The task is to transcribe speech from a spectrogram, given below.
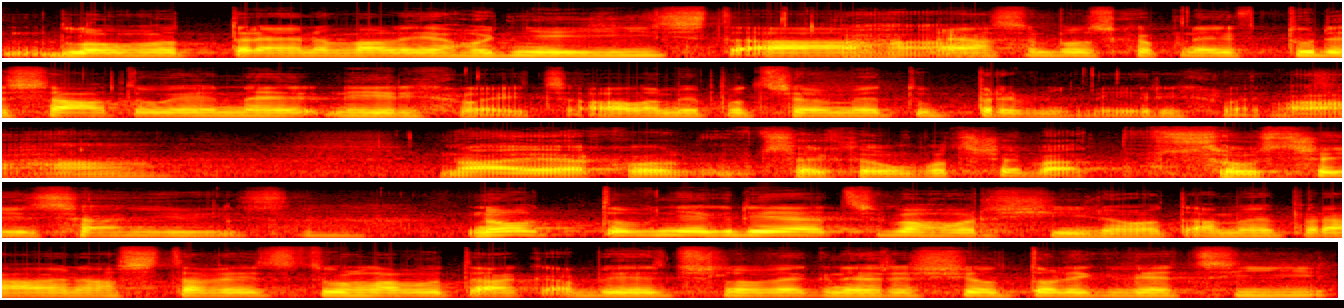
dlouho trénovali hodně jíst a, Aha. a já jsem byl schopný v tu desátou je nej, nejrychlejc, ale my potřebujeme tu první nejrychlejc. Aha. No a jako, co je k tomu potřeba? Soustředit se ani víc? No to někdy je třeba horší, no. tam je právě nastavit tu hlavu tak, aby člověk neřešil tolik věcí,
